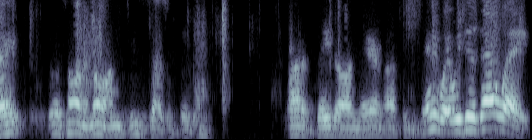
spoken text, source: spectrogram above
Anyway, it goes on and on. Jesus, that's a big one. A lot of data on there. Of- Anyway, we do it that way.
